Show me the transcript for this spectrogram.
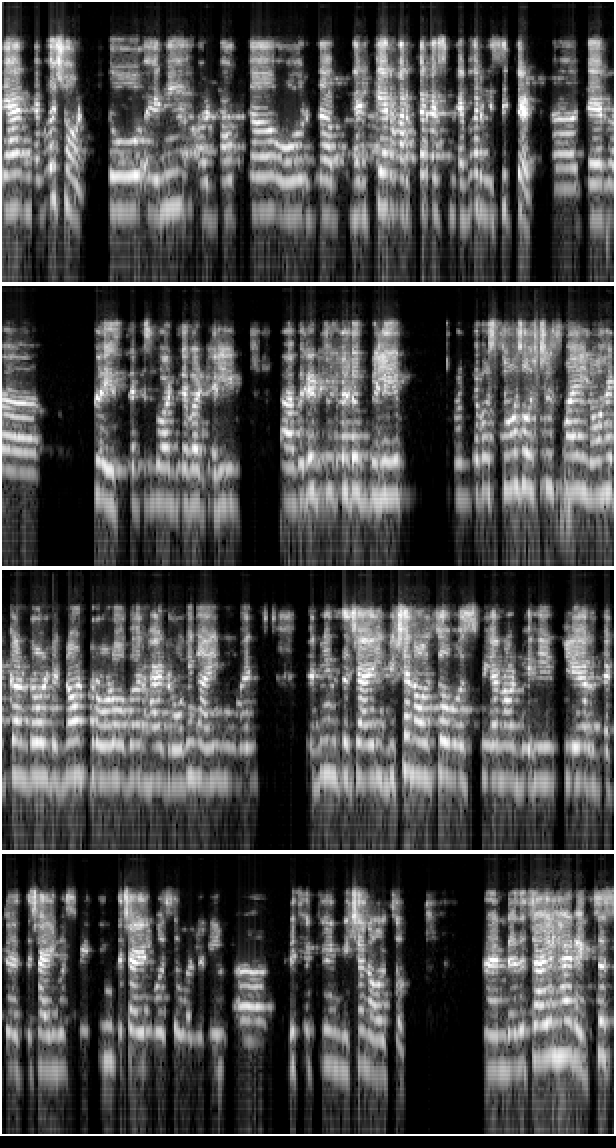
They have never shown to any uh, doctor or the healthcare worker has never visited uh, their uh, place. That is what they were telling. Uh, very difficult to believe there was no social smile, no head control, did not roll over, had roving eye movements. That means the child vision also was, we are not very clear that uh, the child was, we think the child was a little uh, defective in vision also. And uh, the child had excess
